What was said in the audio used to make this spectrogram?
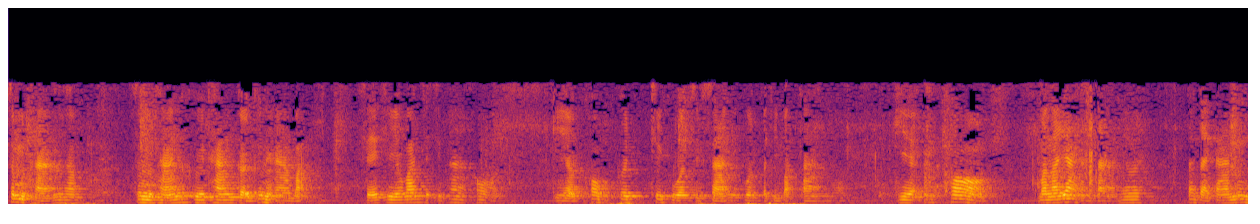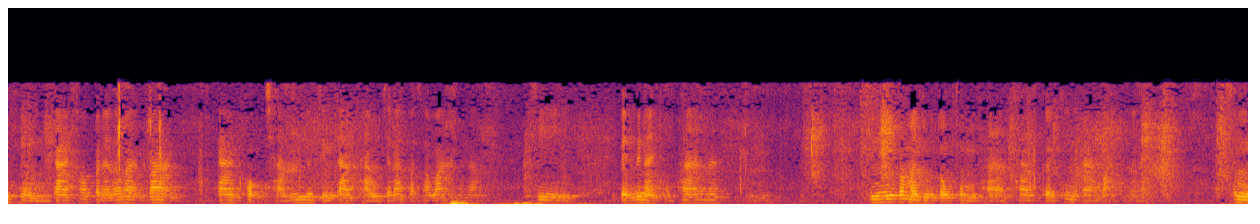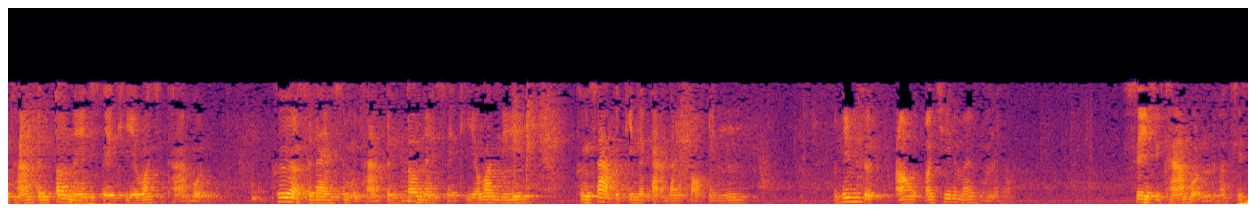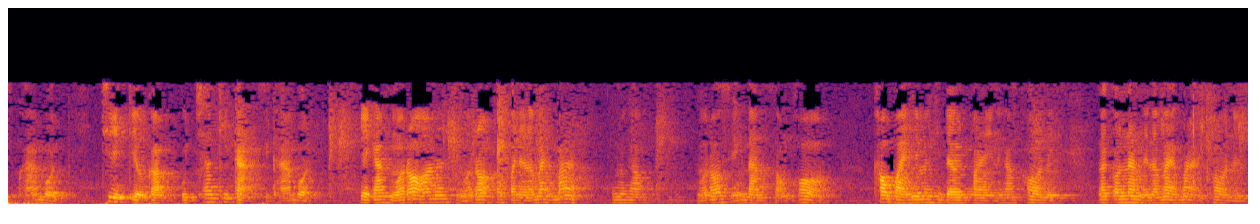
สมุทฐานนะครับ สมุทฐานก็คือทางเกิดขึ้นในอาบัติเสขียวัตเจ็ดสิบห้าข้อ เกี่ยวข้อพฤติที่ควรศึกษาที่ควรปฏิบัติตามครับเกี่ยวข้อมารยาทต่างๆใช่ไหมตั้งแต่การนุ่งห่มการเข้าไปในละแวกบ้านการขบฉันจนถึงการถ่ายอุจจาระปัสสาวะนะครับ ที่เป็นวินัยของพระนะ ทีนี้ก็มาดูตรงสมุทฐานทางเกิดขึ้นอาบัตนะครับ สมุทฐานเป็นต้นในเสขียวัตสิกขาบท เพื่อแสดงสมุทฐานเป็นต้นในเสขียวัตนี้ พึงทราบปกินกะดังต่อไปนี้พี่พิสุทธิ์เอาเอาชี้ได้ไหมผมนะครับสี่สิกขาบทนะครับสี่สิกขาบท ที่เกี่ยวกับอุชาคิกะสิกขาบทเกี่ยวกับหัวเราะนะหัวเราะเข้าไปในละแวกบ้านใช่ไหมครับ หัวเราะเสียงดังสองข้อ เข้าไปนี่มันเดินไปนะครับ ข้อหนึ่งแล้วก็นั่งในละแวกบ้านข้อหนึ่ง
